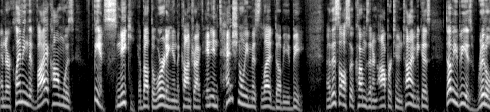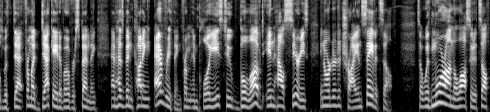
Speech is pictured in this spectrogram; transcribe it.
and are claiming that Viacom was being sneaky about the wording in the contract and intentionally misled WB. Now, this also comes at an opportune time because WB is riddled with debt from a decade of overspending and has been cutting everything from employees to beloved in house series in order to try and save itself. So, with more on the lawsuit itself,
